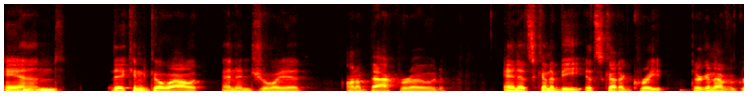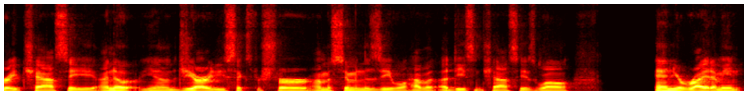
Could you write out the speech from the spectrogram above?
and mm-hmm. they can go out and enjoy it on a back road and it's going to be it's got a great they're going to have a great chassis. I know you know the gr86 for sure. I'm assuming the z will have a, a decent chassis as well. And you're right i mean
